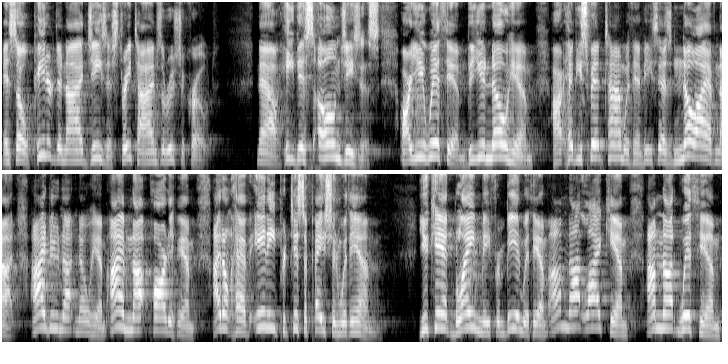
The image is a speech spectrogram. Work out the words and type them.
And so Peter denied Jesus three times the rooster crowed. Now, he disowned Jesus. Are you with him? Do you know him? Have you spent time with him? He says, no, I have not. I do not know him. I am not part of him. I don't have any participation with him. You can't blame me from being with him. I'm not like him. I'm not with him.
